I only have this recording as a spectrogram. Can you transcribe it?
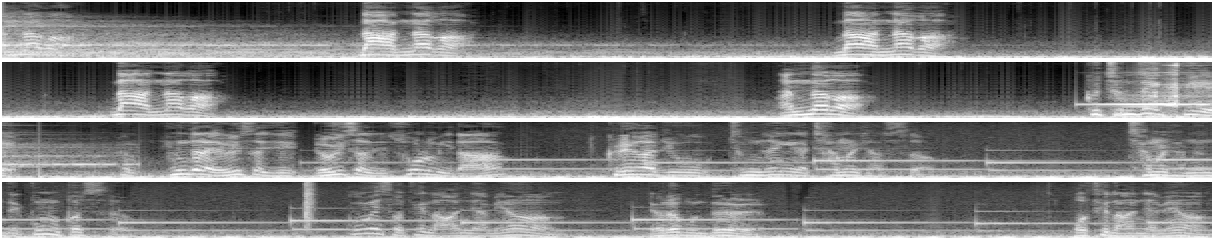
안 나가. 나 안 나가. 나 안 나가. 나 안 나가. 안 나가. 그 점쟁이 귀에 형, 형들아 여기서 이제 여기서 이제 소름이다. 그래가지고 점쟁이가 잠을 잤어. 잠을 잤는데 꿈을 꿨어. 꿈에서 어떻게 나왔냐면 여러분들 어떻게 나왔냐면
